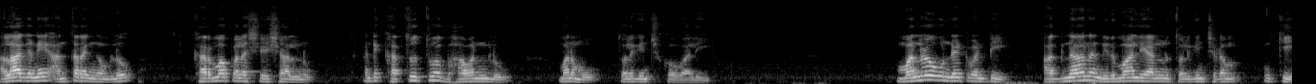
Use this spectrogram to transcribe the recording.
అలాగనే అంతరంగంలో కర్మఫల శేషాలను అంటే కర్తృత్వ భావనలు మనము తొలగించుకోవాలి. మనలో ఉండేటువంటి అజ్ఞాన నిర్మాల్యాలను తొలగించడంకి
